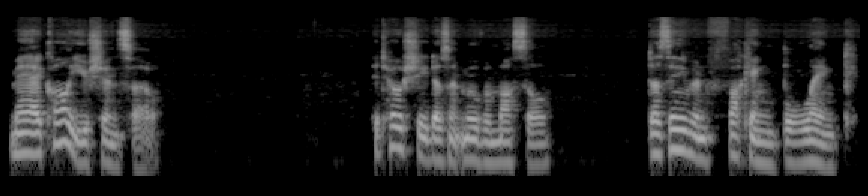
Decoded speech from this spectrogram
May I call you Shinso? Hitoshi doesn't move a muscle, doesn't even fucking blink,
